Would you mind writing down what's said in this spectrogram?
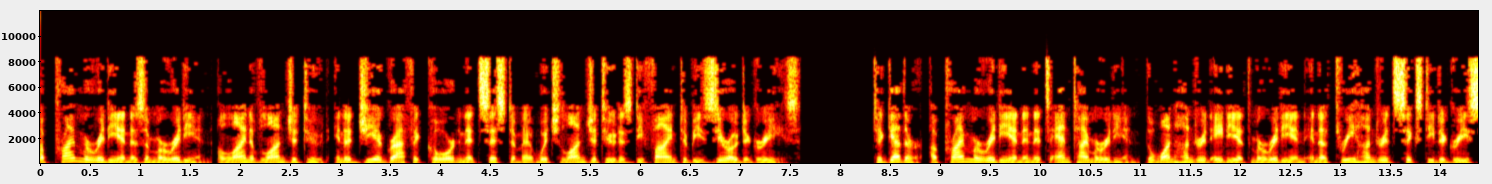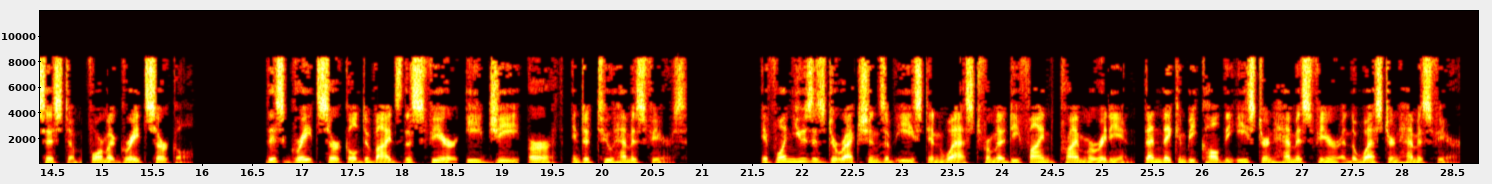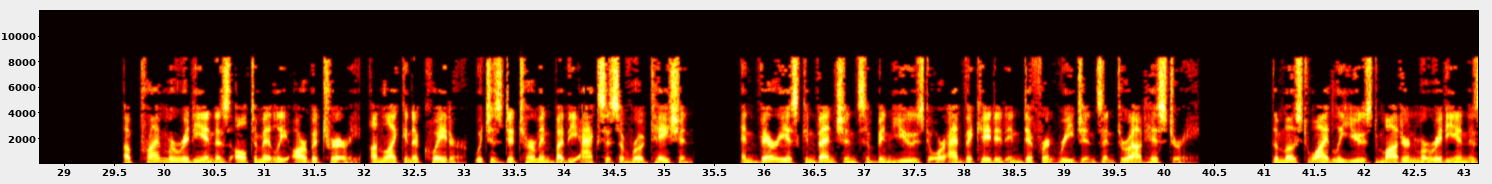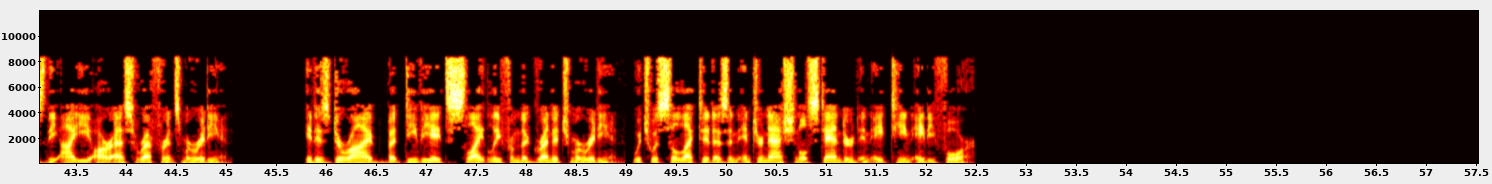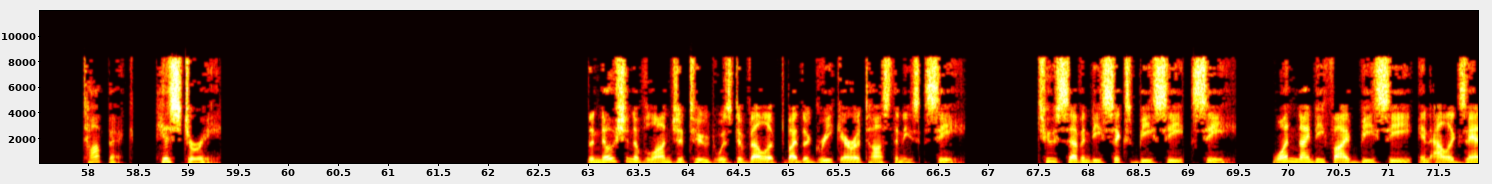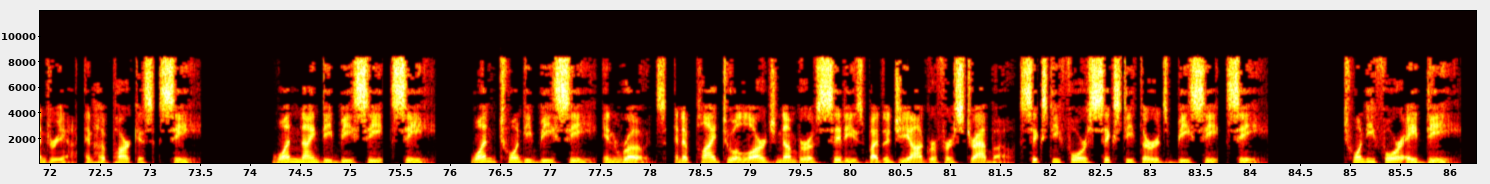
A prime meridian is a meridian a line of longitude in a geographic coordinate system at which longitude is defined to be 0 degrees. Together, a prime meridian and its antimeridian the 180th meridian in a 360 degrees system form a great circle. This great circle divides the sphere, e.g., Earth, into two hemispheres. If one uses directions of east and west from a defined prime meridian, then they can be called the eastern hemisphere and the western hemisphere. A prime meridian is ultimately arbitrary, unlike an equator, which is determined by the axis of rotation and various conventions have been used or advocated in different regions and throughout history. The most widely used modern meridian is the IERS reference meridian. It is derived but deviates slightly from the Greenwich meridian, which was selected as an international standard in 1884. History The notion of longitude was developed by the Greek Eratosthenes c. 276 BC, c. 195 BC in Alexandria, and Hipparchus c. 190 BC, c. 120 BC in Rhodes, and applied to a large number of cities by the geographer Strabo 64 63 BC, c. 24 AD.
